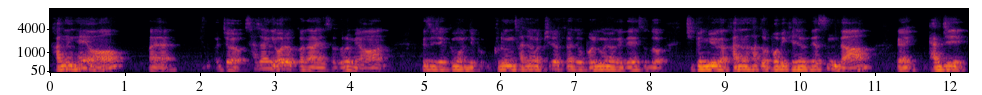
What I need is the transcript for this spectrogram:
가능해요. 예, 저 사정이 어렵거나 해서 그러면 그래서 이제 그건 이제 그런 사정을 필요해 가지고 벌금형에 대해서도 집행유예가 가능하도록 법이 개정됐습니다. 예, 단지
